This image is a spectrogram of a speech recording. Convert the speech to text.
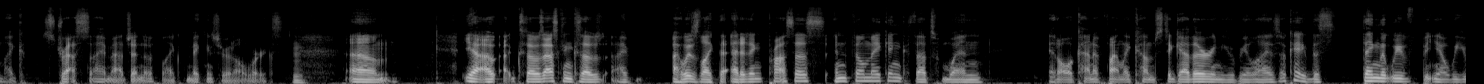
like stress i imagine of like making sure it all works mm. um yeah because I, I, was asking because i was i i always like the editing process in filmmaking because that's when it all kind of finally comes together and you realize okay this thing that we've you know we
